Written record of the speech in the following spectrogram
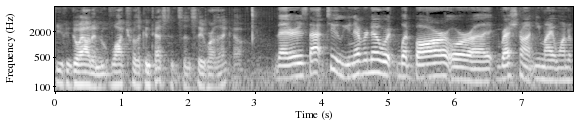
You can go out and watch for the contestants and see where they go. There is that too. You never know what, what bar or uh, restaurant you might want to,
